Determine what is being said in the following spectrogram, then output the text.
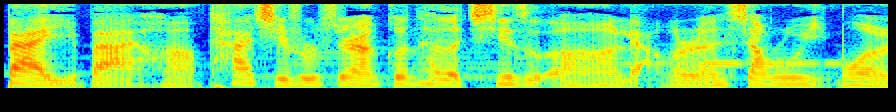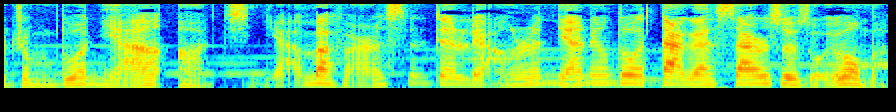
拜一拜哈。他其实虽然跟他的妻子啊两个人相濡以沫了这么多年啊，几年吧，反正现在两个人年龄都大概三十岁左右嘛。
